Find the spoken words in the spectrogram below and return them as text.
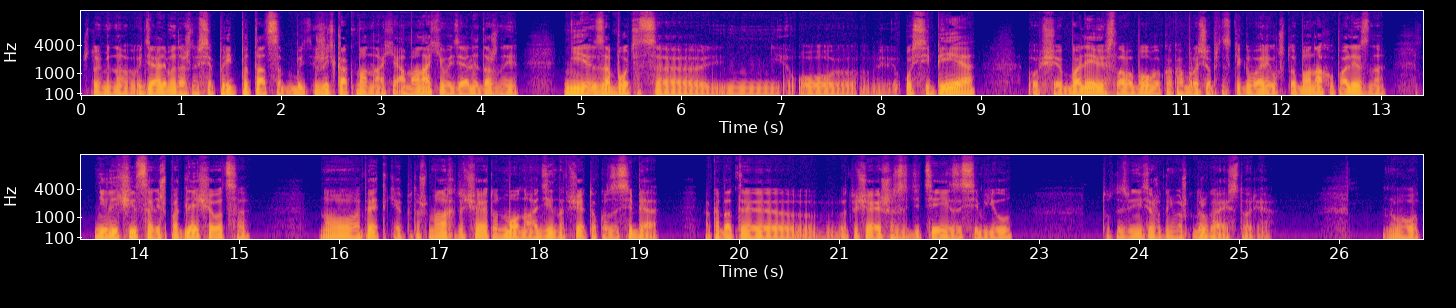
что именно в идеале мы должны все пытаться быть, жить как монахи, а монахи в идеале должны не заботиться о, о себе, вообще болею, и слава богу, как Амбросий Оптинский говорил, что монаху полезно не лечиться, а лишь подлечиваться. Но, опять-таки, потому что монах отвечает, он моно, один, отвечает только за себя. А когда ты отвечаешь и за детей, и за семью, тут, извините, уже немножко другая история. Вот.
